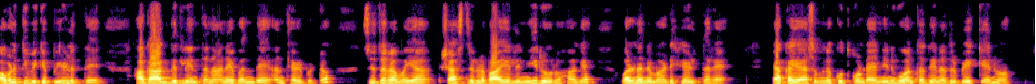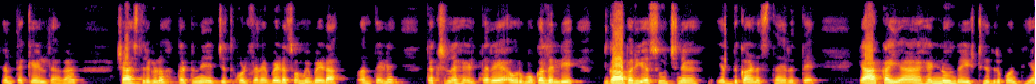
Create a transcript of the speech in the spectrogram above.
ಅವಳು ಕಿವಿಗೆ ಬೀಳುತ್ತೆ. ಹಾಗಾಗ್ದಿರ್ಲಿ ಅಂತ ನಾನೇ ಬಂದೆ ಅಂತ ಹೇಳಿಬಿಟ್ಟು ಸಿದ್ದರಾಮಯ್ಯ ಶಾಸ್ತ್ರಿಗಳ ಬಾಯಲ್ಲಿ ನೀರೂರು ಹಾಗೆ ವರ್ಣನೆ ಮಾಡಿ ಹೇಳ್ತಾರೆ. ಯಾಕಯ್ಯ ಸುಮ್ಮನೆ ಕೂತ್ಕೊಂಡೆ, ನಿನಗೂ ಅಂಥದ್ದೇನಾದರೂ ಬೇಕೇನು? ಅಂತ ಕೇಳಿದಾಗ ಶಾಸ್ತ್ರಿಗಳು ತಟ್ಟನೆ ಎಚ್ಚೆತ್ತುಕೊಳ್ತಾರೆ. ಬೇಡ ಸ್ವಾಮಿ, ಬೇಡ ಅಂತೇಳಿ ತಕ್ಷಣ ಹೇಳ್ತಾರೆ. ಅವ್ರ ಮುಖದಲ್ಲಿ ಗಾಬರಿಯ ಸೂಚನೆ ಎದ್ದು ಕಾಣಿಸ್ತಾ ಇರುತ್ತೆ. ಯಾಕಯ್ಯ, ಹೆಣ್ಣು ಅಂದರೆ ಇಷ್ಟು ಹೆದರ್ಕೊಂತೀಯ?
